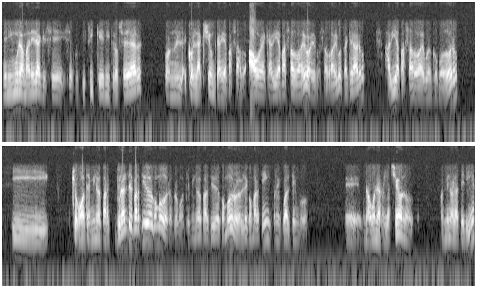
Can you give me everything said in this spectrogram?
de ninguna manera que se, se justifique mi proceder con, el- con la acción que había pasado. Ahora que había pasado algo, había pasado algo, está claro, había pasado algo en Comodoro y yo cuando terminó el partido, durante el partido de Comodoro, pero cuando terminó el partido de Comodoro lo hablé con Martín, con el cual tengo eh, una buena relación, o al menos la tenía,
